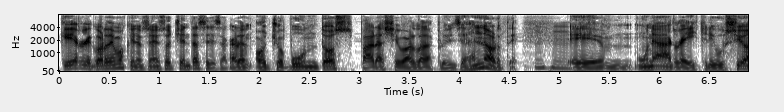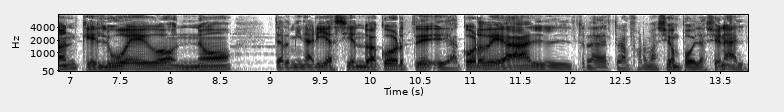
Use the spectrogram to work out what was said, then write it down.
que recordemos que en los años 80 se le sacaron 8 puntos para llevarlo a las provincias del norte. Eh, una redistribución que luego no terminaría siendo acorde, eh, acorde a la transformación poblacional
